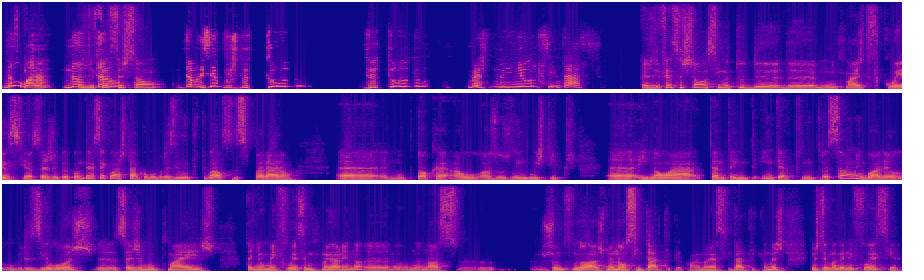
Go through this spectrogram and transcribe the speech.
Não Sim, há. Não as diferenças dão, são. Dão exemplos de tudo, de tudo, mas nenhum de sintaxe as diferenças são, acima de tudo, de, de, muito mais de frequência, ou seja, o que acontece é que lá está, como o Brasil e Portugal se separaram uh, no que toca ao, aos usos linguísticos uh, e não há tanta interpenetração, embora o Brasil hoje uh, seja muito mais, tenha uma influência muito maior no, no, nosso, junto de nós, mas não sintática, claro, não é sintática, mas, mas tem uma grande influência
